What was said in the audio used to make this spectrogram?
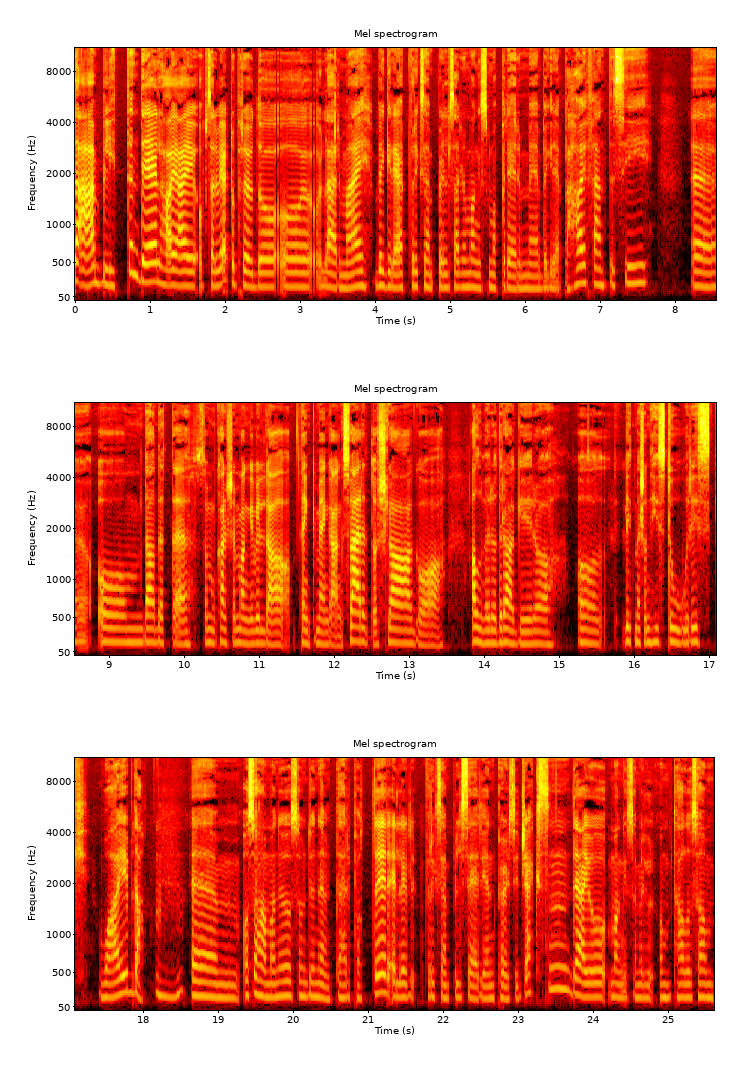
Det er blitt en del, har jeg observert, og prøvd å, å, å lære meg begrep. For eksempel så er det jo mange som opererer med begrepet high fantasy. Eh, om da dette som kanskje mange vil da tenke med en gang. Sverd og slag og alver og drager og, og litt mer sånn historisk vibe, da. um, og så har man jo, som du nevnte, Harry Potter, eller for eksempel serien Percy Jackson. Det er jo mange som vil omtale som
